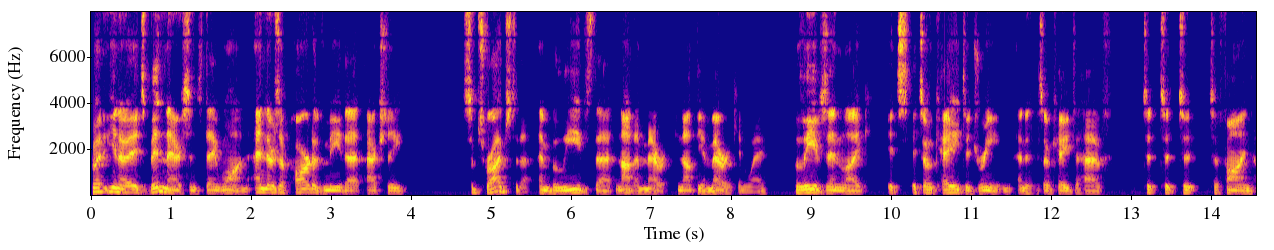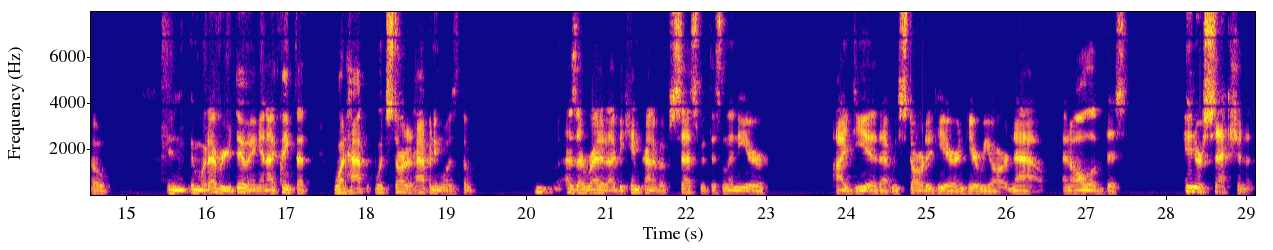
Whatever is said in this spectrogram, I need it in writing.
but you know, it's been there since day one, and there's a part of me that actually subscribes to that and believes that not American, not the American way, believes in like it's it's okay to dream and it's okay to have to to to, to find hope in, in whatever you're doing. And I think that what happened, what started happening was the, as I read it, I became kind of obsessed with this linear idea that we started here and here we are now. And all of this intersection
